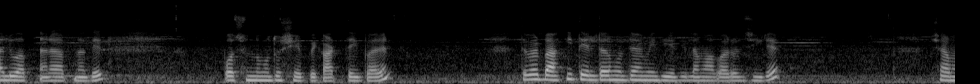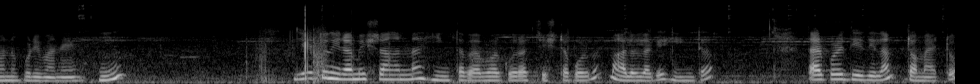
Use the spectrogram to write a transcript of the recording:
আলু আপনারা আপনাদের পছন্দ মতো শেপে কাটতেই পারেন। তো এবার বাকি তেলটার মধ্যে আমি দিয়ে দিলাম আবারও জিরে, সামান্য পরিমাণে হিং। যেহেতু নিরামিষ রান্না হিংটা ব্যবহার করার চেষ্টা করবেন, ভালো লাগে হিংটা। তারপরে দিয়ে দিলাম টমেটো।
